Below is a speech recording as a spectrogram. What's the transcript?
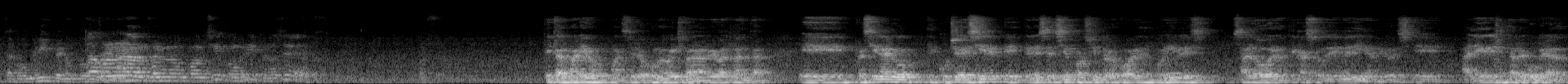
está con gripe, no puede Está con una enfermedad, con, sí, con gripe, no sé. ¿Qué tal Mario? Marcelo Junovich para Arriba Atlanta. Eh, recién algo te escuché decir, eh, tenés el 100% de los jugadores disponibles, salvo en este caso de Medina, pero es, eh, Alegre ya está recuperado.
